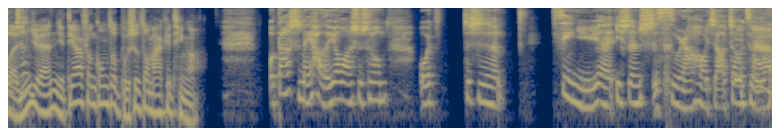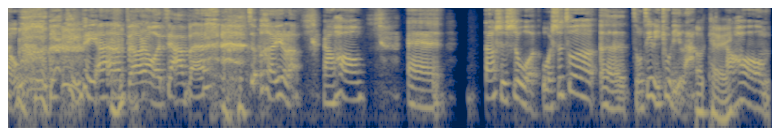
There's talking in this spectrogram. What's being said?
文员，你第二份工作不是做 marketing 哦？我当时美好的愿望是说，我就是信女愿一生食素，然后只要朝九晚五，平平安安，不要让我加班就可以了。然后，呃，当时是我我是做呃总经理助理啦 OK 然后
